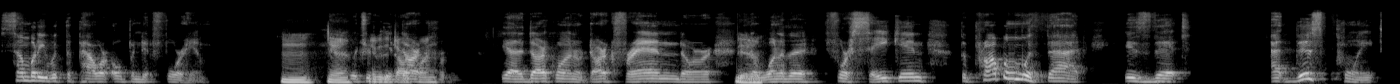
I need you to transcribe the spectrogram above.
somebody with the power opened it for him. Mm, yeah, which would be a dark, dark one. yeah, the dark one or dark friend or yeah. you know one of the forsaken. The problem with that is that at this point,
